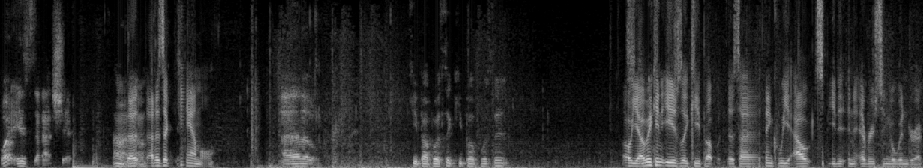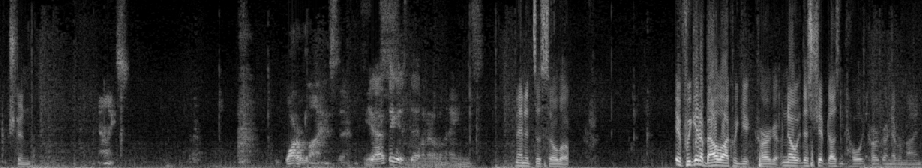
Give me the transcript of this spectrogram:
What is that shit? I don't That, know. that is a camel. Oh, Keep up with it. Keep up with it. Oh yeah, we can easily keep up with this. I think we outspeed it in every single wind direction. nice. Water lines then. Yeah, I think it's dead. On our lines. Man, it's a solo. If we get a battle lock, we get cargo. No, this ship doesn't hold cargo. Never mind.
